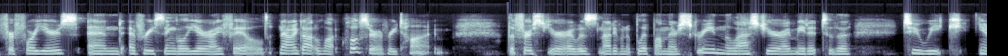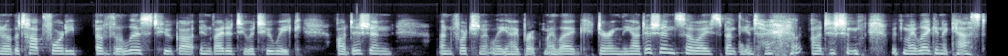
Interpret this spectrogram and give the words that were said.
for four years, and every single year I failed. Now I got a lot closer every time. The first year I was not even a blip on their screen. The last year I made it to the two week, you know, the top 40 of the list who got invited to a two week audition. Unfortunately, I broke my leg during the audition, so I spent the entire audition with my leg in a cast.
